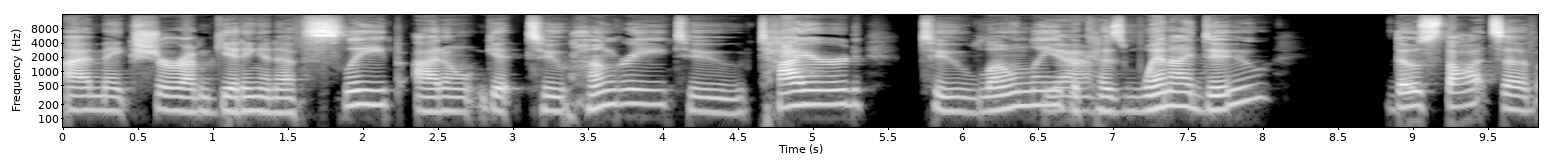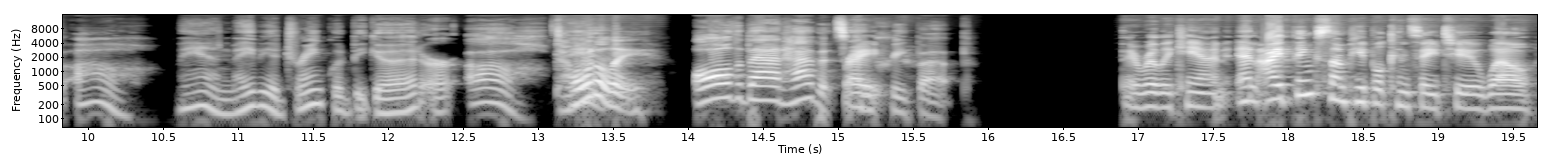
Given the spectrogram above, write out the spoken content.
I make sure I'm getting enough sleep. I don't get too hungry, too tired, too lonely, yeah. because when I do, those thoughts of, oh man, maybe a drink would be good, or oh, totally. Man, all the bad habits right. can creep up. They really can. And I think some people can say too, well,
